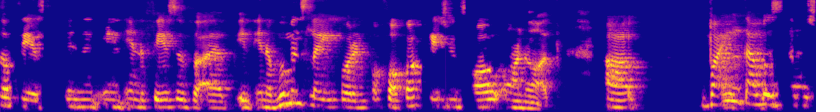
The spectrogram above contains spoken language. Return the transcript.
surfaced in, in, in the face of uh, in, in a woman's life or in, for Caucasians all on earth. Uh, while that was that was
